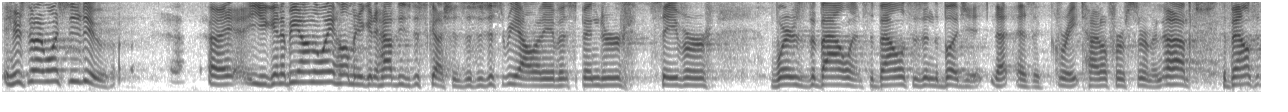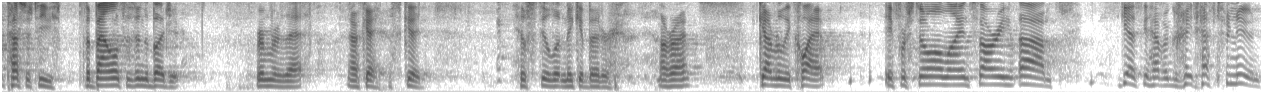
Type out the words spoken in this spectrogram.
here's what I want you to do. Uh, you're going to be on the way home and you're going to have these discussions. This is just the reality of it. Spender, saver Where's the balance? The balance is in the budget. That is a great title for a sermon. Um, the balance, Pastor Steve, the balance is in the budget. Remember that. Okay, that's good. He'll still make it better. All right? Got really quiet. If we're still online, sorry. Um, you guys can have a great afternoon.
